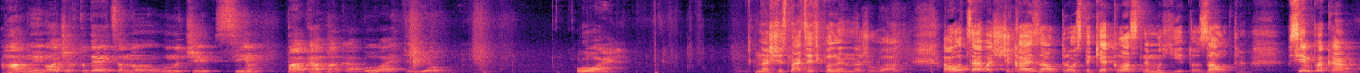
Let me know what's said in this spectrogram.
гарної ночі, хто дивиться но- вночі. Всім пока-пока. Бувайте, йоу. Ой. На 16 хвилин нажували. А оце вас чекає завтра. Ось таке класне мохіто. Завтра. Всім пока.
